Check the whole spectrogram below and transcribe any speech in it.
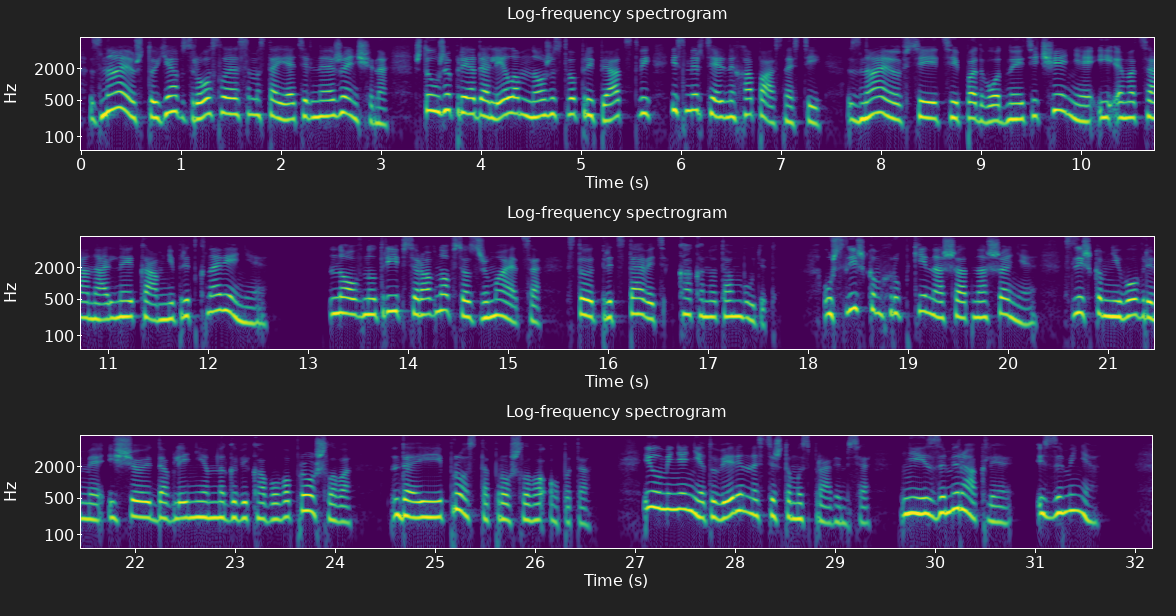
Знаю, что я взрослая самостоятельная женщина, что уже преодолела множество препятствий и смертельных опасностей. Знаю все эти подводные течения и эмоциональные камни преткновения. Но внутри все равно все сжимается, стоит представить, как оно там будет. Уж слишком хрупки наши отношения, слишком не вовремя еще и давление многовекового прошлого, да и просто прошлого опыта. И у меня нет уверенности, что мы справимся. Не из-за Мираклия, из-за меня.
